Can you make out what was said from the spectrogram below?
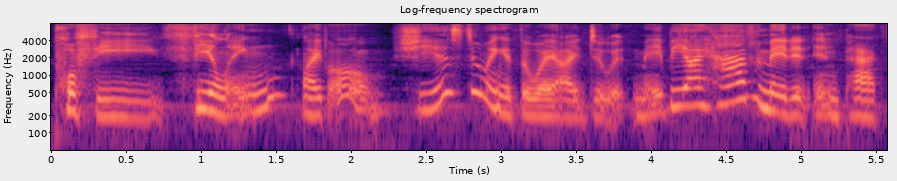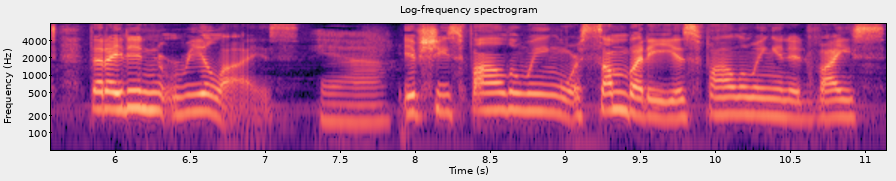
puffy feeling like, oh, she is doing it the way I do it. Maybe I have made an impact that I didn't realize Yeah. if she's following or somebody is following an advice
